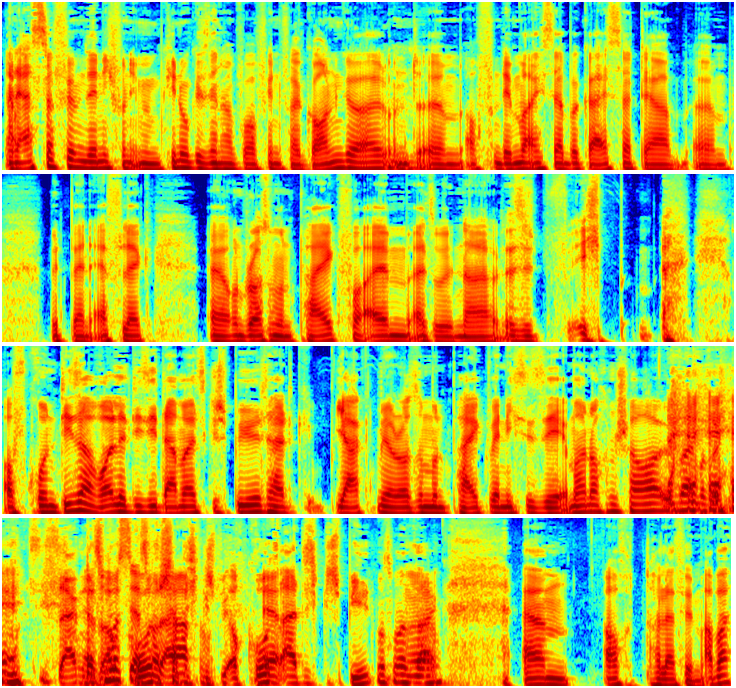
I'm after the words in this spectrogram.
Mein ja. erster Film, den ich von ihm im Kino gesehen habe, war auf jeden Fall Gone Girl mhm. und ähm, auch von dem war ich sehr begeistert, der ähm, mit Ben Affleck äh, und Rosamund Pike vor allem, also, einer, also ich aufgrund dieser Rolle, die sie damals gespielt hat, jagt mir Rosamund Pike, wenn ich sie sehe, immer noch einen Schauer über den Rücken, muss ich sagen. das also muss auch großartig, gespielt, auch großartig ja. gespielt, muss man ja. sagen. Auch toller Film. Aber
